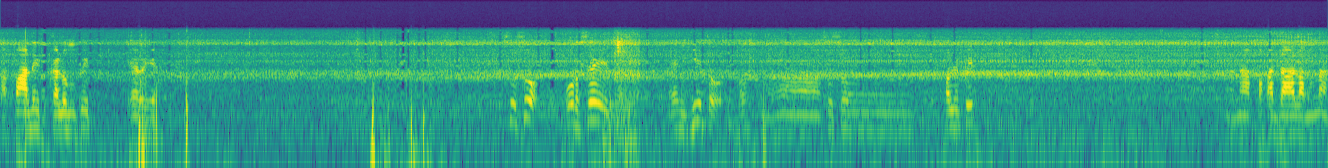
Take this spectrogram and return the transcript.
Apalit Kalumpit area. Suso for sale. And hito no? mga susong palipit. Na napakadalang na.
